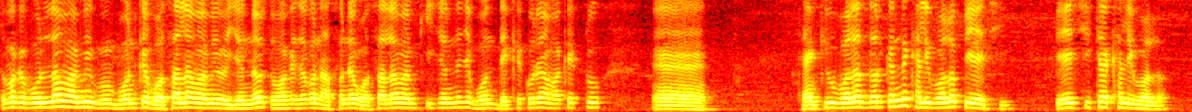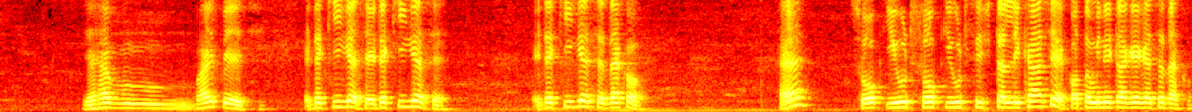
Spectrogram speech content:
তোমাকে বললাম, আমি বোনকে বসালাম আমি ওই জন্য। তোমাকে যখন আসনে বসালাম, আমি কি জন্য যে বোন দেখে করে আমাকে একটু থ্যাংক ইউ বলার দরকার নেই, খালি বলো পেয়েছি। পেয়েছিটা খালি বলো। যে হ্যাঁ ভাই পেয়েছি। এটা কি গেছে? এটা কি গেছে? এটা কি গেছে? দেখো। হ্যাঁ? So cute so cute sister লেখা আছে, কত মিনিট আগে গেছে, দেখো।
